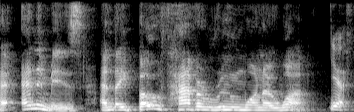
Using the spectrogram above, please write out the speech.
are enemies, and they both have a room 101. Yes.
